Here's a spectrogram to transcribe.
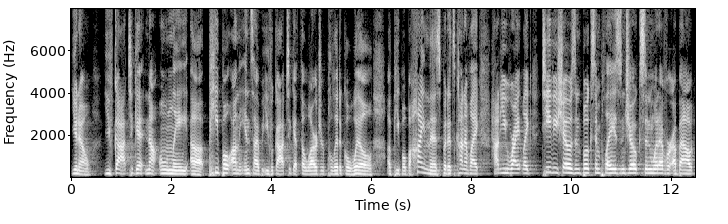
you know, you've got to get not only uh, people on the inside, but you've got to get the larger political will of people behind this. But it's kind of like, how do you write like TV shows and books and plays and jokes and whatever about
